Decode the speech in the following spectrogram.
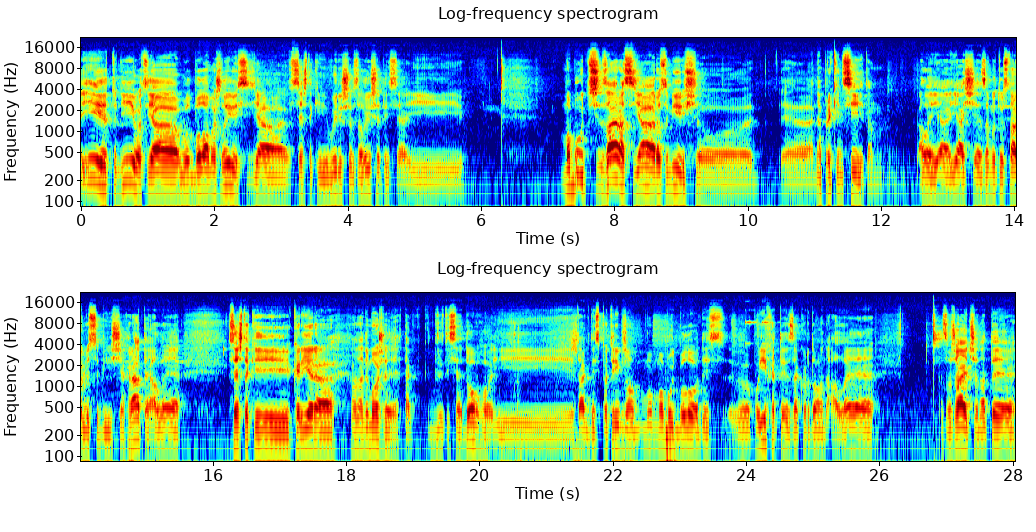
І тоді, от я була можливість, я все ж таки вирішив залишитися і Мабуть, зараз я розумію, що е, наприкінці там, але я, я ще за мету ставлю собі ще грати, але все ж таки кар'єра вона не може так длитися довго, і так десь потрібно, мабуть, було десь е, поїхати за кордон, але зважаючи на те,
